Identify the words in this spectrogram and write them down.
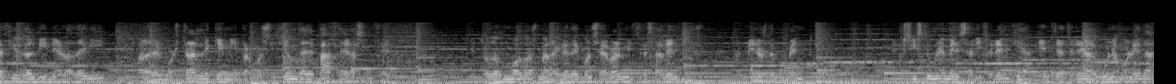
ofrecido el dinero a Debbie para demostrarle que mi proposición de paz era sincera. De todos modos, me alegré de conservar mis tres talentos, al menos de momento. Existe una inmensa diferencia entre tener alguna moneda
